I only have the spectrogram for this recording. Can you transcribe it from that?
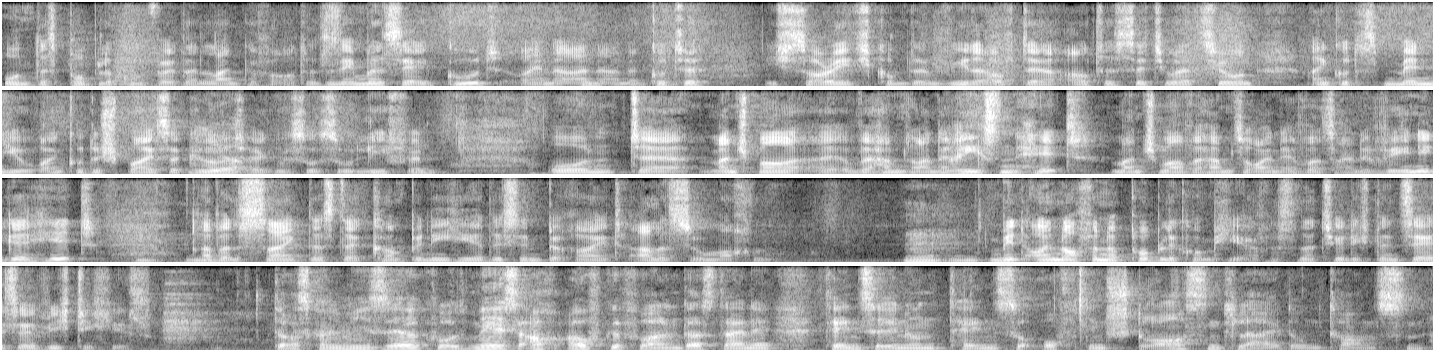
und das Publikum wird dann lang gewahrt. Es ist immer sehr gut, eine, eine, eine gute, ich sorry, ich komme dann wieder auf der alte Situation, ein gutes Menü, ein gutes Speisekarte Ja. irgendwie so, so liefern. Und äh, manchmal, äh, wir haben so einen riesen Hit, manchmal wir haben so einen etwas eine wenige Hit, aber das zeigt, dass der Company hier, die sind bereit, alles zu machen. Mit einem offenen Publikum hier, was natürlich dann sehr, sehr wichtig ist. Das kann ich mir sehr gut. Mir ist auch aufgefallen, dass deine Tänzerinnen und Tänzer oft in Straßenkleidung tanzen.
